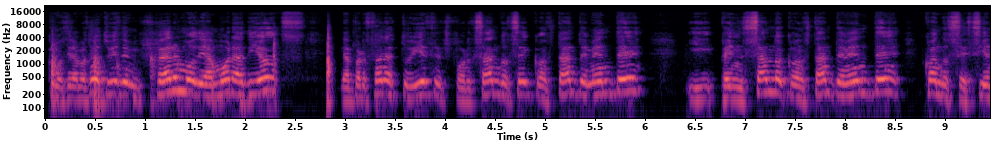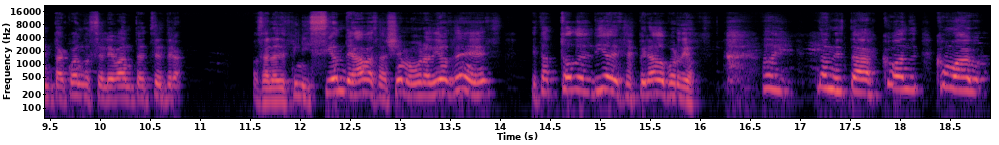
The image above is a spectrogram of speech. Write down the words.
como si la persona estuviese enfermo de amor a Dios, la persona estuviese esforzándose constantemente y pensando constantemente cuando se sienta, cuando se levanta, etc. O sea, la definición de Abbas Hashem, amor a Dios, es, está todo el día desesperado por Dios. Ay, ¿dónde estás? ¿Cómo, hago?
